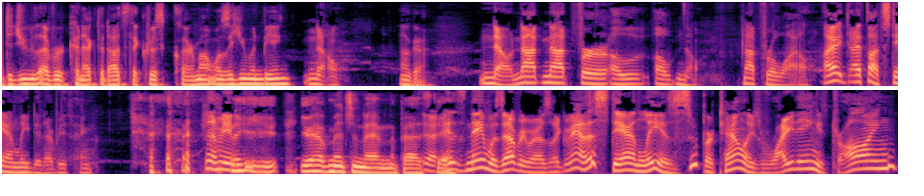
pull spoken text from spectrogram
Did you ever connect the dots that Chris Claremont was a human being? No, Okay. no, not not for a, a no, not for a while. I I thought Stan Lee did everything. I mean, you, you have mentioned that in the past. yeah, Yeah, his name was everywhere. I was like, man, this Stan Lee is super talented. He's writing, he's drawing.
